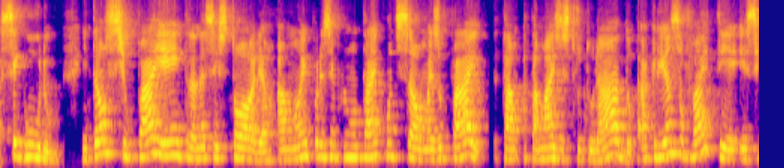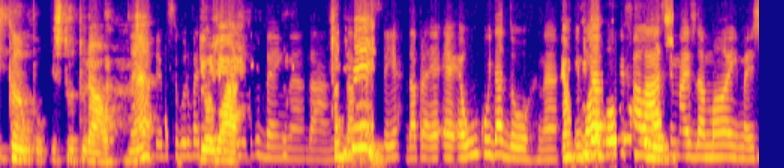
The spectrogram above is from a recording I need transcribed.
seguro. Então, se o pai entra nessa história, a mãe, por exemplo, não está em condição, mas o pai está tá mais estruturado, a criança vai ter esse campo estrutural, né? O apego seguro vai de olhar. Tudo bem, né? Dá, tudo dá bem. Ser, dá pra, é, é, é, um cuidador, né? É um Embora o Bowlby falasse mais da mãe, mas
